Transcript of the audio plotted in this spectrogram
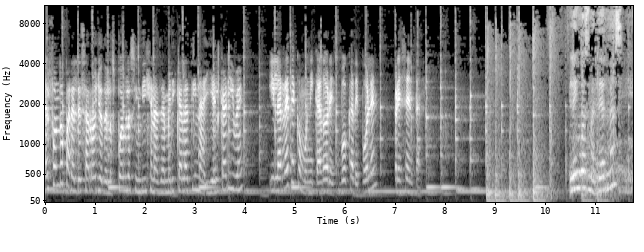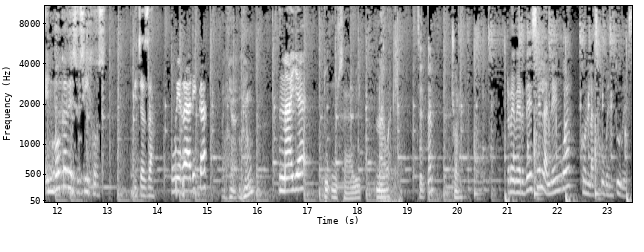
El Fondo para el Desarrollo de los Pueblos Indígenas de América Latina y el Caribe y la red de comunicadores Boca de Polen presentan Lenguas maternas en boca de sus hijos. Bichaza. Wirrárica. Naya. Tu usabi. Náhuatl. Celtal. Chon. Reverdece la lengua con las juventudes.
